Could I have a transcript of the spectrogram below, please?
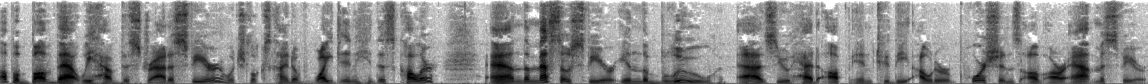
Up above that we have the stratosphere, which looks kind of white in this color, and the mesosphere in the blue as you head up into the outer portions of our atmosphere.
